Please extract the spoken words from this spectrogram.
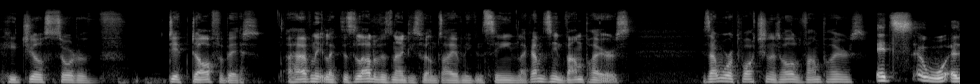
he just sort of dipped off a bit. I haven't like there's a lot of his nineties films I haven't even seen. Like I haven't seen Vampires. Is that worth watching at all? Vampires? It's w- uh,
